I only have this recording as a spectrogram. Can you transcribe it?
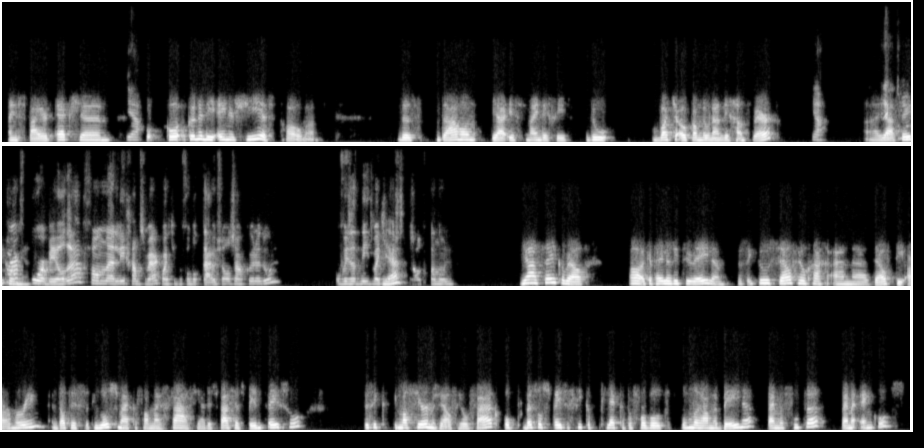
inspired action. Ja. Kunnen die energieën stromen. Dus daarom ja, is mijn devies, doe wat je ook kan doen aan lichaamswerk. Ja. Uh, ja, zeker. Een paar voorbeelden van uh, lichaamswerk, wat je bijvoorbeeld thuis al zou kunnen doen? Of is dat niet wat je Ja. echt zelf kan doen? Ja, zeker wel. Oh, ik heb hele rituelen. Dus ik doe zelf heel graag aan uh, zelf-de-armoring. En dat is het losmaken van mijn fascia. Dus fascia is bindweefsel. Dus ik, ik masseer mezelf heel vaak op best wel specifieke plekken. Bijvoorbeeld onderaan mijn benen, bij mijn voeten, bij mijn enkels.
